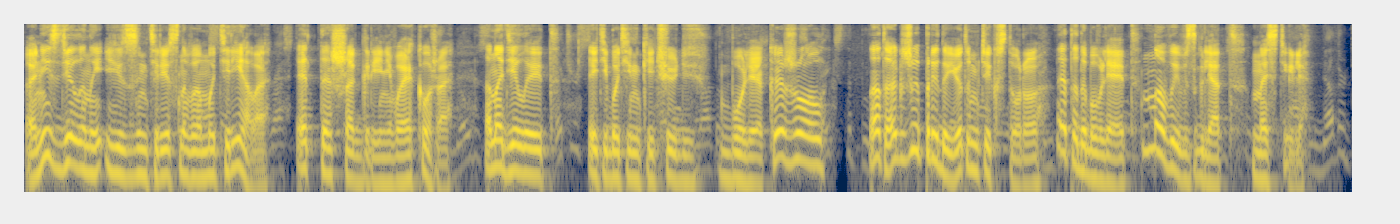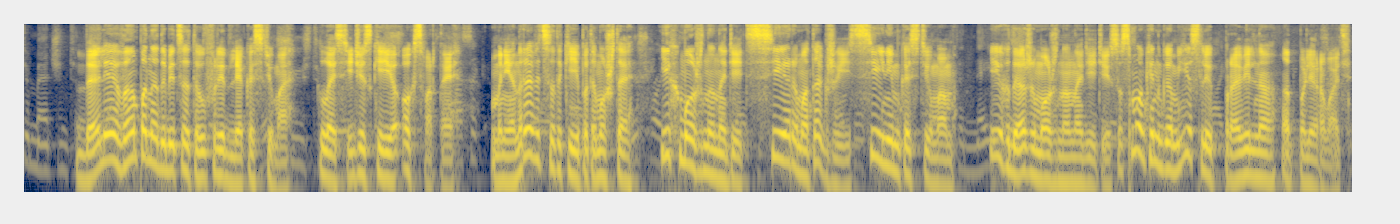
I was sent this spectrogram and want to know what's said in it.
Они сделаны из интересного материала, это шагреневая кожа. Она делает эти ботинки чуть более casual, а также придает им текстуру. Это добавляет новый взгляд на стиль. Далее вам понадобятся туфли для костюма. Классические Оксфорды. Мне нравятся такие, потому что их можно надеть серым, а также и синим костюмом. Их даже можно надеть и со смокингом, если правильно отполировать.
